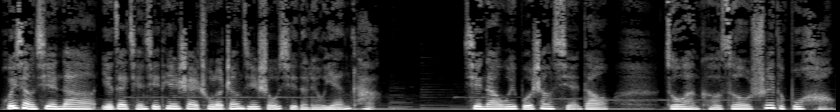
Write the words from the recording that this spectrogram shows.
回想谢娜也在前些天晒出了张杰手写的留言卡。谢娜微博上写道：“昨晚咳嗽睡得不好，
